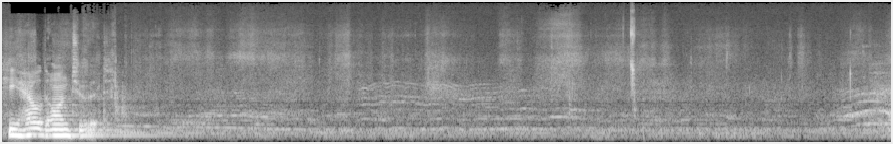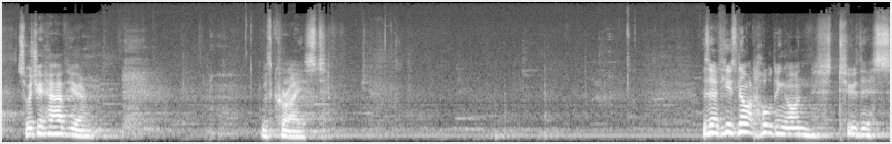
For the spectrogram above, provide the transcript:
He held on to it. So, what you have here with Christ is that he's not holding on to this.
